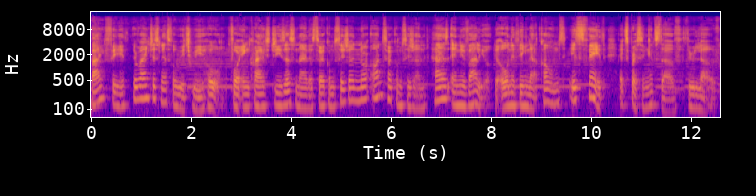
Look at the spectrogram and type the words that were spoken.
by faith the righteousness for which we hope. For in Christ Jesus neither circumcision nor uncircumcision has any value. The only thing that counts is faith expressing itself through love.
